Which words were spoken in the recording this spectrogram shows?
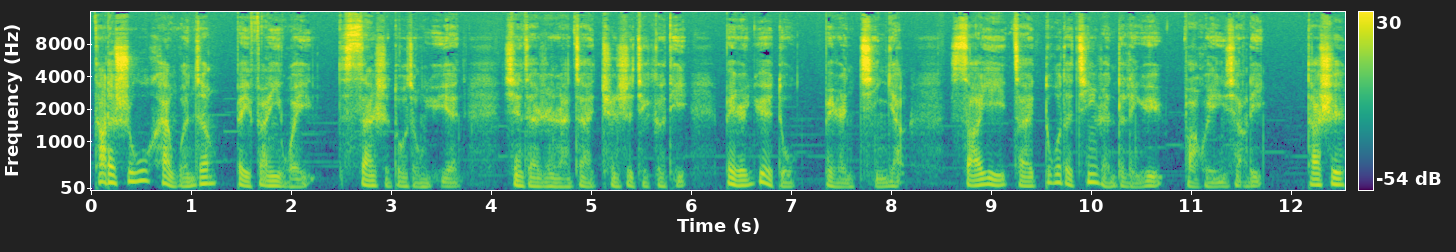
他的书和文章被翻译为三十多种语言，现在仍然在全世界各地被人阅读、被人敬仰。撒义在多的惊人的领域发挥影响力。他是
